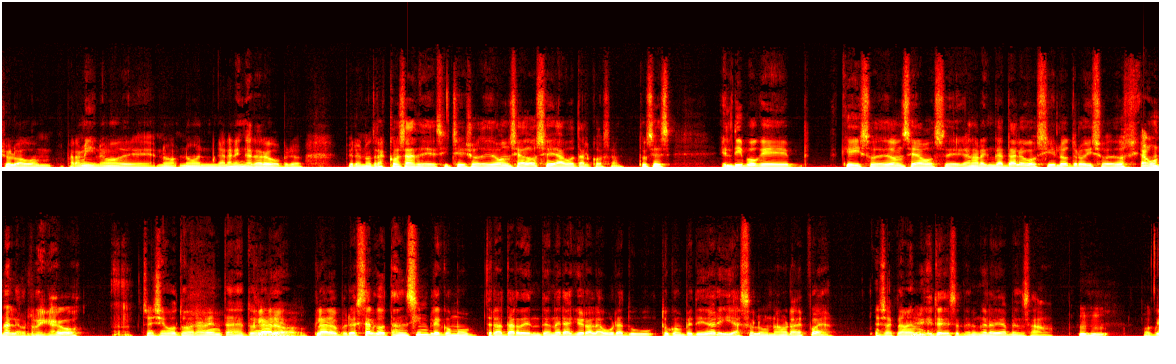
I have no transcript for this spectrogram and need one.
yo lo hago para mí, ¿no? De, no, no en ganar en catálogo, pero, pero en otras cosas, de decir, che, yo de 11 a 12 hago tal cosa. Entonces, el tipo que, que hizo de 11 a 12 ganar en catálogo, si el otro hizo de 12 a 1, lo recagó. Se llevó toda la venta de todo el día. Claro, claro, pero es algo tan simple como tratar de entender a qué hora labura tu, tu competidor y hacerlo una hora después. Exactamente. Interesante, nunca lo había pensado. Ujú. Ok.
